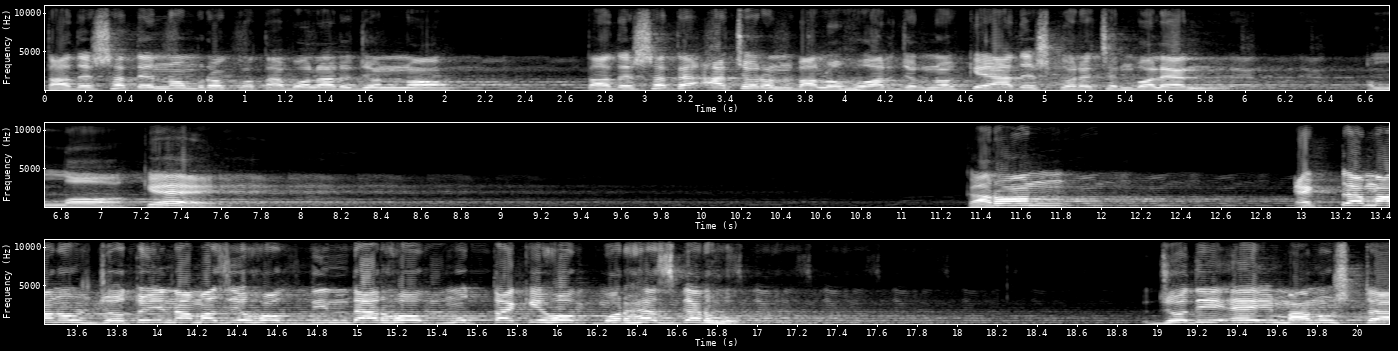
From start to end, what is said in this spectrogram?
তাদের সাথে নম্র কথা বলার জন্য তাদের সাথে আচরণ ভালো হওয়ার জন্য কে আদেশ করেছেন বলেন? আল্লাহ। কে? কারণ একটা মানুষ যতই নামাজি হোক, দিনদার হোক, মুত্তাকি হোক বরহাজগার হোক, যদি এই মানুষটা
